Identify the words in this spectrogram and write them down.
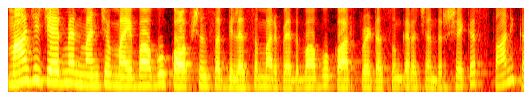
మాజీ చైర్మన్ మంచం మైబాబు కాప్షన్ సభ్యులు ఎస్ఎంఆర్ పెదబాబు కార్పొరేటర్ సుంకర చంద్రశేఖర్ స్థానిక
